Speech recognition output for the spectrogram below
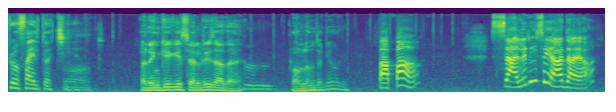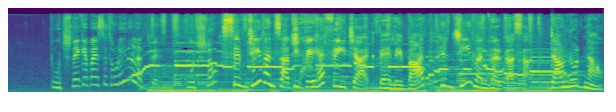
Profile तो अच्छी है। हाँ। पर इनकी की सैलरी ज़्यादा है। हाँ। प्रॉब्लम तो नहीं होगी पापा सैलरी से याद आया पूछने के पैसे थोड़ी ना लगते। पूछ लो। सिर्फ़ जीवन साथी पे है फ्री चैट पहले बात फिर जीवन भर का साथ। Download now.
